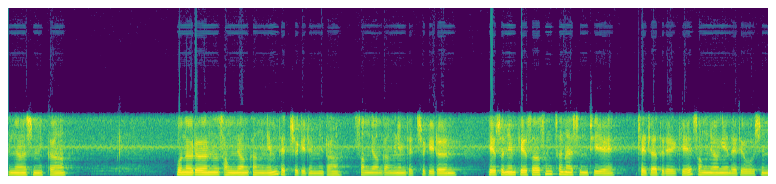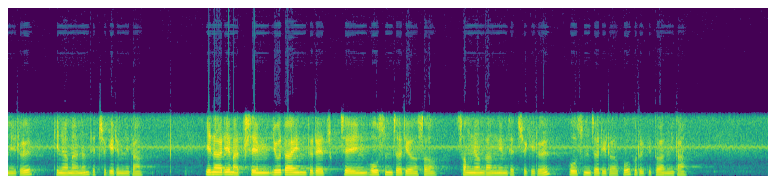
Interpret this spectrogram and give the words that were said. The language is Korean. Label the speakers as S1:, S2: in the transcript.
S1: 안녕하십니까. 오늘은 성령 강림 대축일입니다. 성령 강림 대축일은 예수님께서 승천하신 뒤에 제자들에게 성령이 내려오신 일을 기념하는 대축일입니다. 이날이 마침 유다인들의 축제인 오순절이어서 성령 강림 대축일을 오순절이라고 부르기도 합니다.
